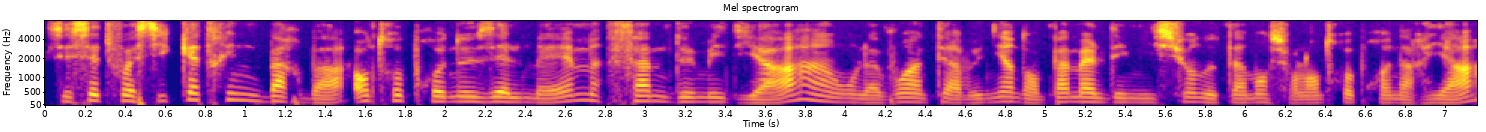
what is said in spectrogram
c'est cette fois-ci Catherine Barba, entrepreneuse elle-même, femme de médias. Hein, on la voit intervenir dans pas mal d'émissions notamment sur l'entrepreneuriat,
